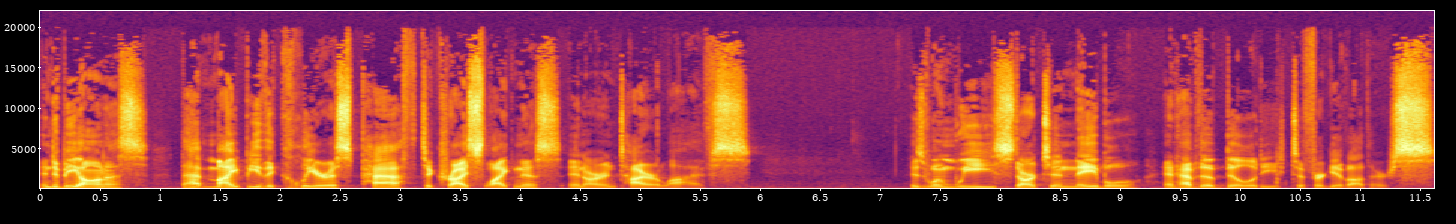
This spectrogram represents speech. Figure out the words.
And to be honest, that might be the clearest path to Christ likeness in our entire lives. Is when we start to enable and have the ability to forgive others.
